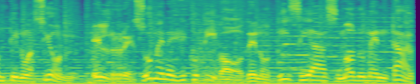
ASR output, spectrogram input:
continuación el resumen ejecutivo de Noticias Monumental.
